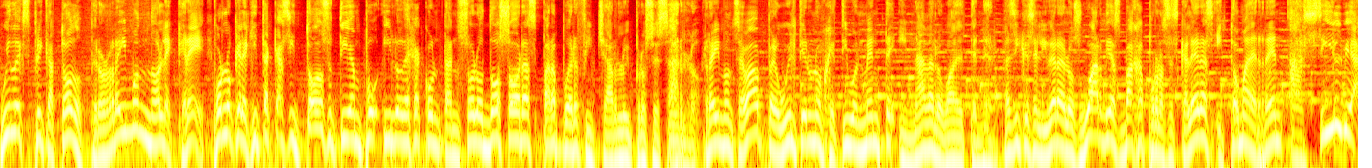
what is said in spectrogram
Will explica todo, pero Raymond no le cree, por lo que le quita casi todo su tiempo y lo deja con tan solo dos horas para poder ficharlo y procesarlo. Raymond se va, pero Will tiene un objetivo en mente y nada lo va a detener. Así que se libera de los guardias, baja por las escaleras y toma de ren a Silvia.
